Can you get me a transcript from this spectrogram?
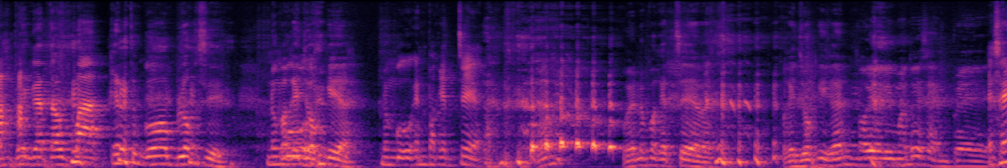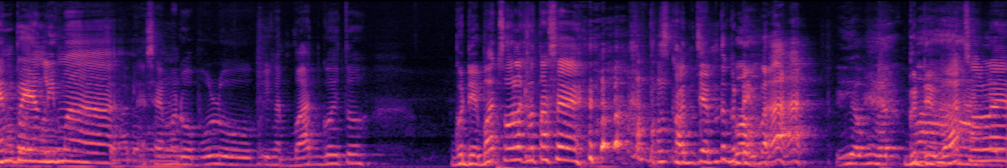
Sampai nggak tahu paket tuh goblok sih. Nunggu- Pakai joki ya. nunggu UN paket C ya. UN pakai C ya mas. Pakai joki kan. Oh, yang 5 tuh SMP. SMP yang 5, SMA 20. SMA 20. Ingat banget gue itu. Gede banget soalnya kertasnya. Kertas kuncen tuh gede banget. iya banget Gede banget soalnya.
